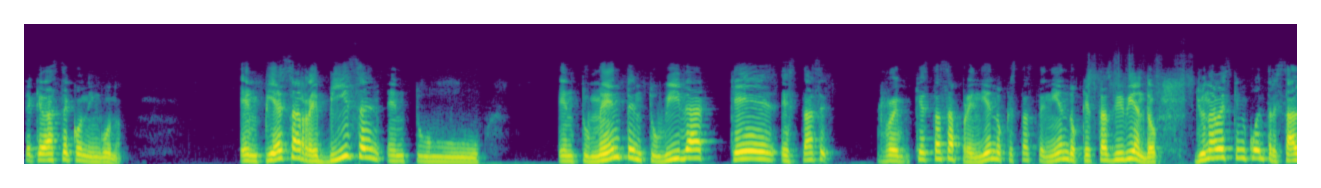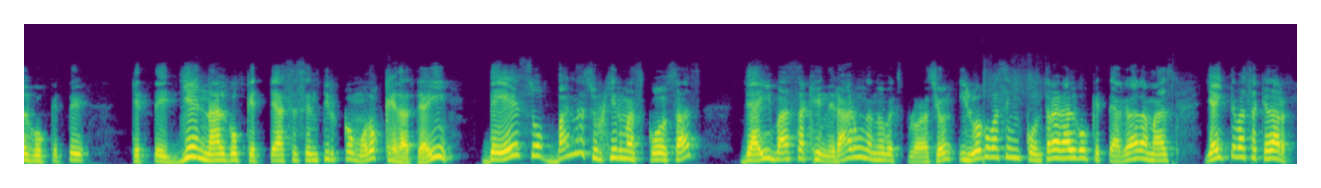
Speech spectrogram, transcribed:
te quedaste con ninguno empieza, revisa en, tu, en tu mente, en tu vida, qué estás, qué estás aprendiendo, qué estás teniendo, qué estás viviendo. Y una vez que encuentres algo que te, que te llena, algo que te hace sentir cómodo, quédate ahí. De eso van a surgir más cosas, de ahí vas a generar una nueva exploración y luego vas a encontrar algo que te agrada más y ahí te vas a quedar.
